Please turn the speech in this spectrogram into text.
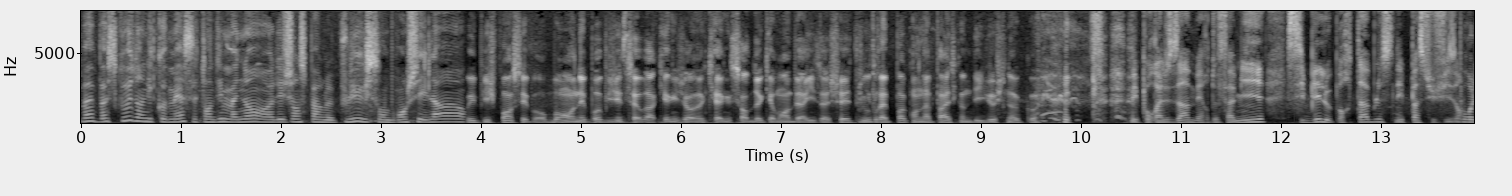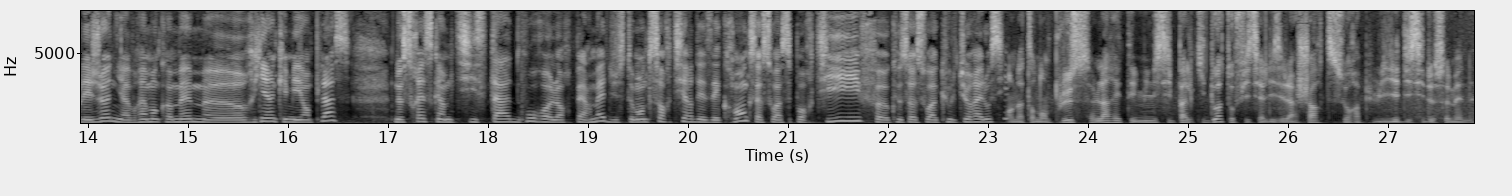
bah Parce que dans les commerces, étant dit maintenant, les gens se parlent plus, ils sont branchés là. Oui, puis je pense, bon, bon on n'est pas obligé de savoir quelle, quelle sorte de camembert ils achètent. Je voudrais pas qu'on apparaisse comme des vieux schnocks. Mais pour Elsa, mère de famille, cibler le portable, ce n'est pas suffisant. Pour les jeunes, il y a vraiment quand même euh, rien qui est mis en place, ne serait-ce qu'un petit stade pour leur permettre justement de sortir des écrans, que ce soit sportif, euh, que ce soit culturel aussi. En attendant plus, l'arrêté municipal qui doit officialiser la charte sera publié d'ici deux semaines.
